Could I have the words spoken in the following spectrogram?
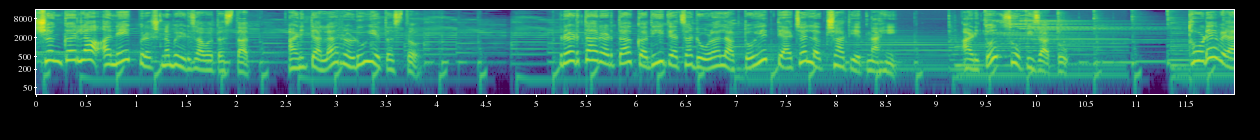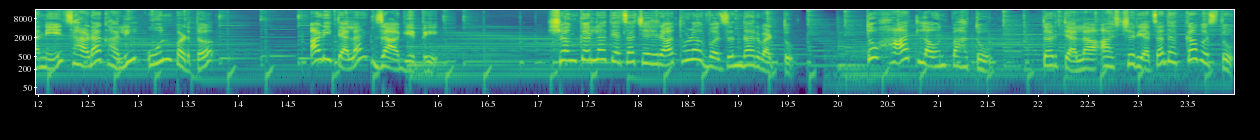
शंकरला अनेक प्रश्न भेडसावत असतात आणि त्याला रडू येत असतं. रडता रडता कधी त्याचा डोळा लागतो हे त्याच्या लक्षात येत नाही आणि तो झोपी जातो. थोड्या वेळाने झाडाखाली ऊन पडतं आणि त्याला जाग येते. शंकरला त्याचा चेहरा थोडा वजनदार वाटतो. तो हात लावून पाहतो. तर त्याला आश्चर्याचा धक्का बसतो.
